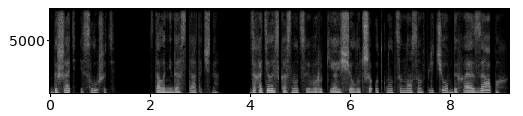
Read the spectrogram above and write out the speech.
дышать и слушать стало недостаточно. Захотелось коснуться его руки, а еще лучше уткнуться носом в плечо, вдыхая запах,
